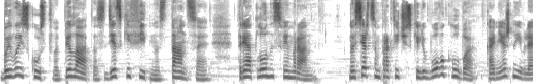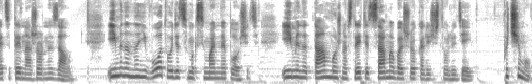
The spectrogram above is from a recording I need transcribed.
боевое искусство, пилатес, детский фитнес, танцы, триатлон и свимран – но сердцем практически любого клуба, конечно, является тренажерный зал. Именно на него отводится максимальная площадь. И именно там можно встретить самое большое количество людей. Почему?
